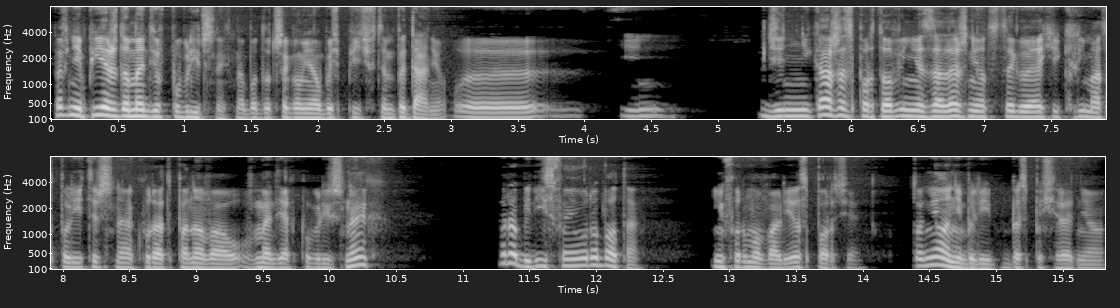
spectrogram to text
pewnie pijesz do mediów publicznych, no bo do czego miałbyś pić w tym pytaniu? Yy, I dziennikarze sportowi, niezależnie od tego, jaki klimat polityczny akurat panował w mediach publicznych, robili swoją robotę. Informowali o sporcie. To nie oni byli bezpośrednio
